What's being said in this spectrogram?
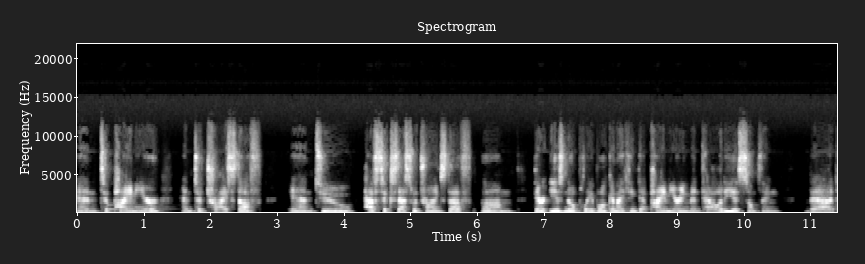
and to pioneer and to try stuff and to have success with trying stuff. Um, there is no playbook, and I think that pioneering mentality is something that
